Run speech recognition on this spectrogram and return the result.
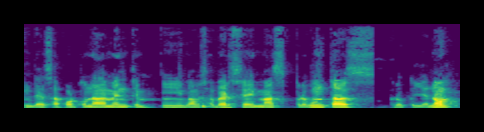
Desafortunadamente. Y vamos a ver si hay más preguntas. Creo que ya no.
